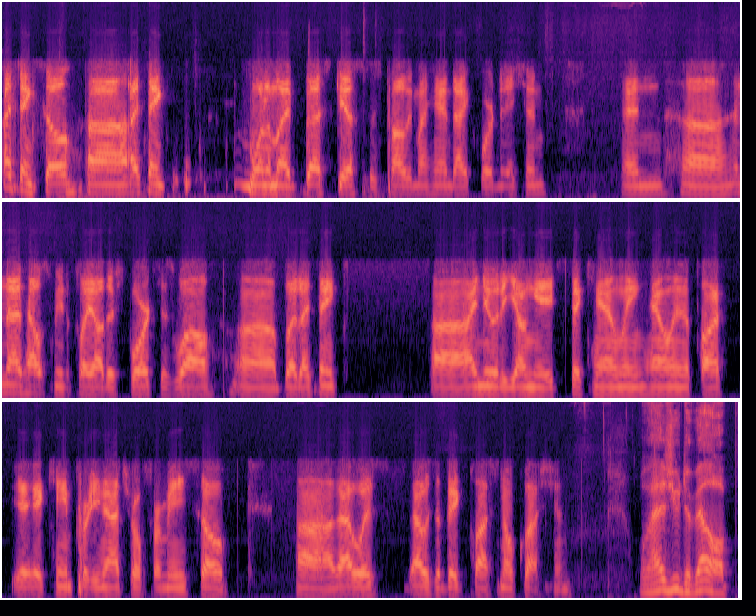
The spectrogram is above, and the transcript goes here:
I think so. Uh, I think one of my best gifts is probably my hand-eye coordination, and uh, and that helps me to play other sports as well. Uh, but I think uh, I knew at a young age, stick handling, handling the puck, it, it came pretty natural for me. So uh, that was that was a big plus, no question. Well, as you develop,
